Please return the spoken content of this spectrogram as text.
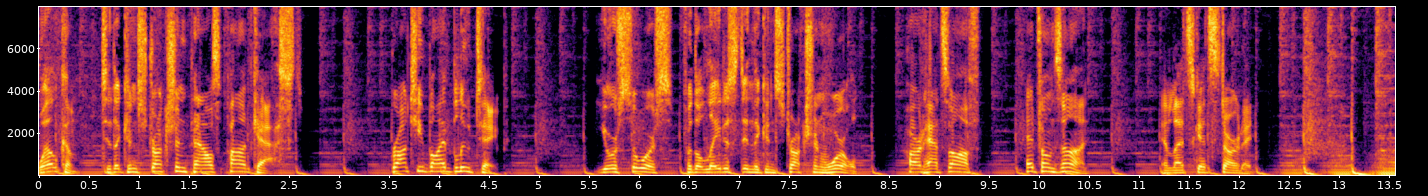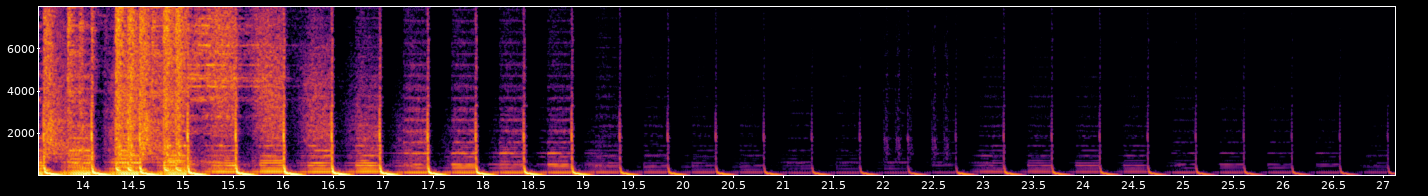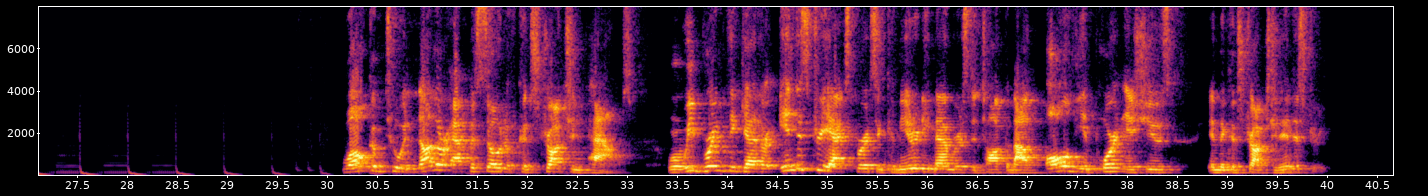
Welcome to the Construction Pals podcast, brought to you by Blue Tape, your source for the latest in the construction world. Hard hats off, headphones on, and let's get started. Episode of Construction Pals, where we bring together industry experts and community members to talk about all the important issues in the construction industry.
